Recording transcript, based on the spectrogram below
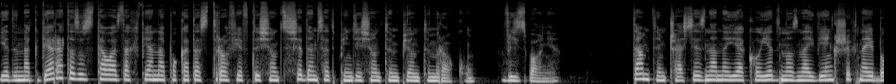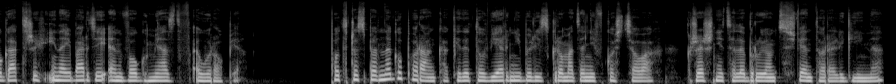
Jednak wiara ta została zachwiana po katastrofie w 1755 roku w Lizbonie. W tamtym czasie znanej jako jedno z największych, najbogatszych i najbardziej en vogue miast w Europie. Podczas pewnego poranka, kiedy to wierni byli zgromadzeni w kościołach, grzesznie celebrując święto religijne,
